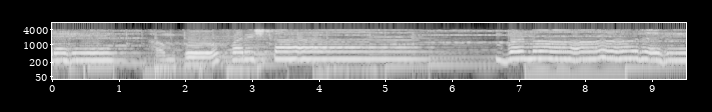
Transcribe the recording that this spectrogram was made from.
रहे। हमको फरिश्ता बना रहे।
